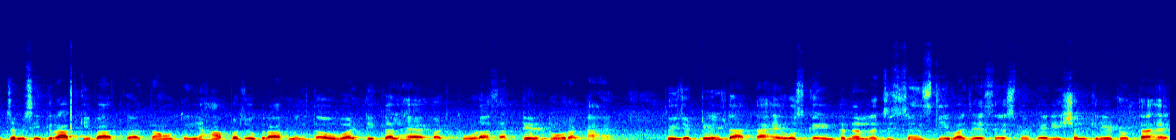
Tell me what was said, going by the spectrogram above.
जब इसकी ग्राफ की बात करता हूँ तो यहाँ पर जो ग्राफ मिलता है वो वर्टिकल है बट थोड़ा सा टिल्ट हो रखा है। तो ये जो टिल्ट आता है, उसके इंटरनल रजिस्टेंस की वजह से इसमें वेरिएशन क्रिएट होता है।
